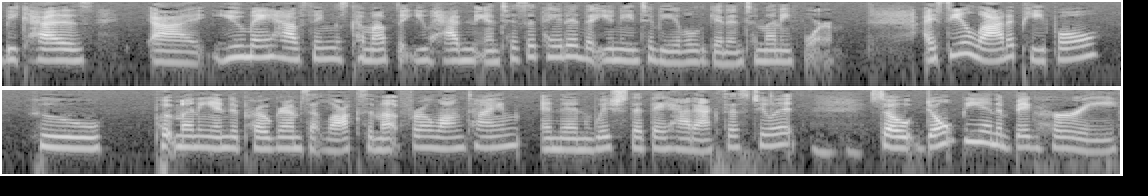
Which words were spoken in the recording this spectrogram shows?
because uh, you may have things come up that you hadn't anticipated that you need to be able to get into money for. I see a lot of people who put money into programs that locks them up for a long time and then wish that they had access to it. Mm-hmm. So don't be in a big hurry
